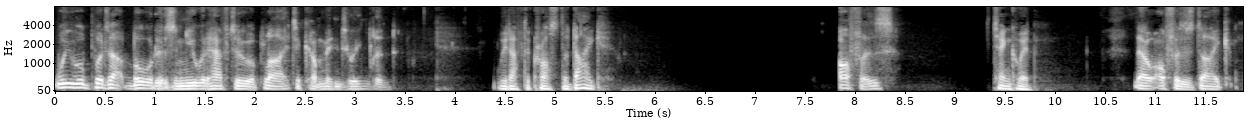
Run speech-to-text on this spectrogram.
we will put up borders and you would have to apply to come into England. We'd have to cross the dike. Offers, Ten quid. no, Offa's Dyke.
